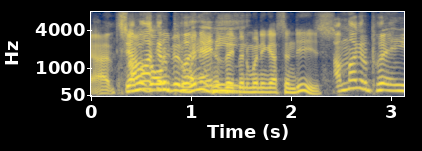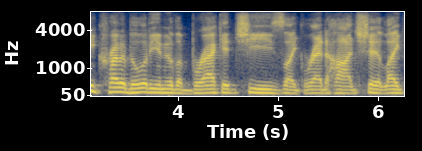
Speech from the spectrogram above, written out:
Uh, Seattle's not only been put winning because they've been winning S and Ds. I'm not gonna put any credibility into the bracket cheese like red hot shit. Like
